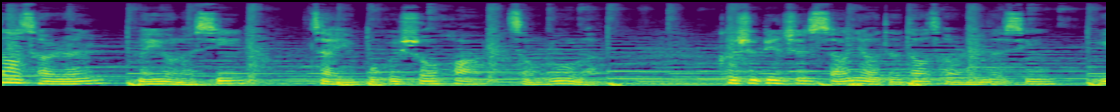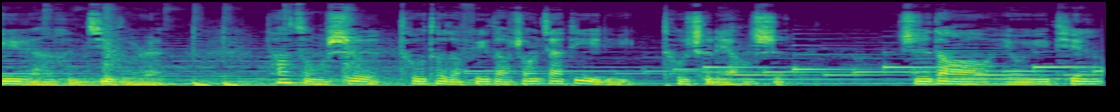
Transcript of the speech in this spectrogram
稻草人没有了心，再也不会说话、走路了。可是变成小鸟的稻草人的心依然很嫉妒人，他总是偷偷地飞到庄稼地里偷吃粮食。直到有一天，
